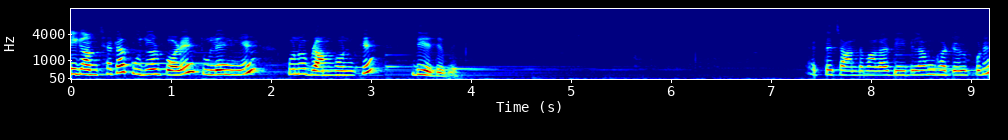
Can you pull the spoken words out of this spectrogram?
এই গামছাটা পুজোর পরে তুলে নিয়ে কোনো ব্রাহ্মণকে দিয়ে দেবে। একটা চাঁদমালা দিয়ে দিলাম ঘটের উপরে।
